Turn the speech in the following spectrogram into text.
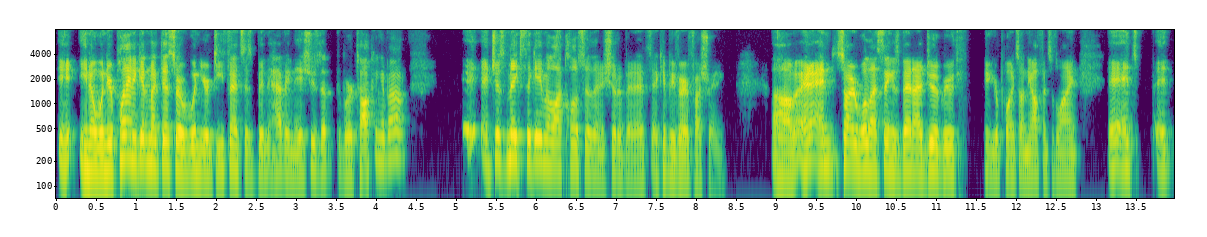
you know when you're playing a game like this, or when your defense has been having the issues that we're talking about, it, just makes the game a lot closer than it should have been. It, it can be very frustrating. Um, and, and, sorry, one last thing is Ben. I do agree with your points on the offensive line. It, it's it.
